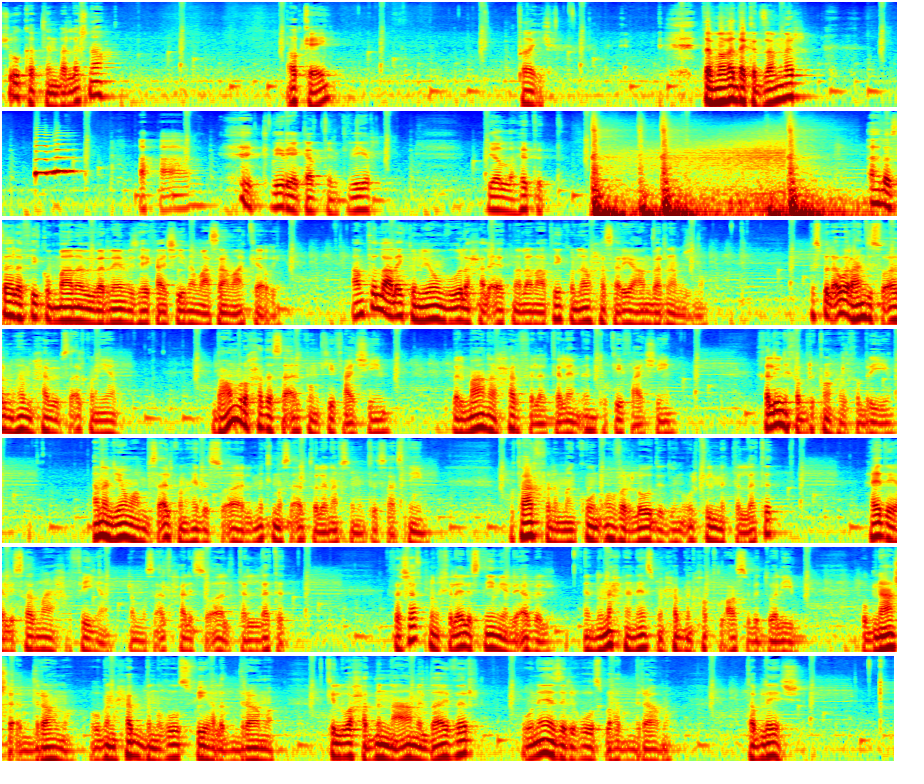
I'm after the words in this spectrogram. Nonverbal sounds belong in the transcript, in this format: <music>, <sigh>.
شو كابتن بلشنا؟ أوكي. طيب. طب ما بدك تزمر؟ <laughs> كبير يا كابتن كبير. يلا هتت أهلا وسهلا فيكم معنا ببرنامج هيك عايشينا مع سام عكاوي. عم طلع عليكم اليوم بأولى حلقاتنا لنعطيكم لمحة سريعة عن برنامجنا. بس بالأول عندي سؤال مهم حابب أسألكم إياه. بعمره حدا سألكم كيف عايشين؟ بالمعنى الحرفي للكلام انتو كيف عايشين؟ خليني خبركم هالخبرية. أنا اليوم عم بسألكم هيدا السؤال مثل ما سألته لنفسي من تسع سنين. وتعرفوا لما نكون اوفرلودد ونقول كلمة تلتت؟ هيدا يلي صار معي حرفيا لما سألت حالي السؤال تلتت. اكتشفت من خلال السنين يلي قبل إنه نحن ناس بنحب نحط العصي بالدواليب وبنعشق الدراما وبنحب نغوص فيها للدراما. كل واحد منا عامل diver ونازل يغوص بهالدراما. طب ليش؟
